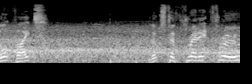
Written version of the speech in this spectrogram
Nordtveit looks to thread it through.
